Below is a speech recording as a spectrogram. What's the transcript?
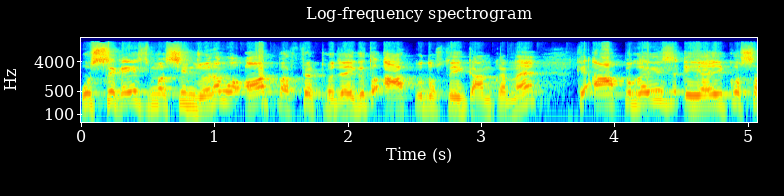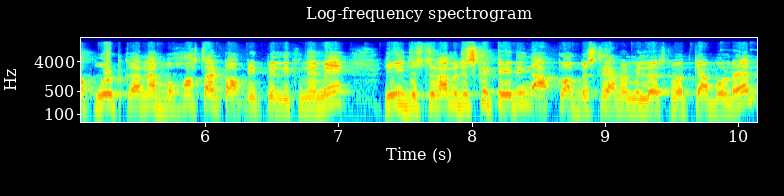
उससे गई मशीन जो है ना, वो और परफेक्ट हो जाएगी। तो आपको दोस्तों ये काम करना है कि आपको गई इस एआई को सपोर्ट करना बहुत सारे टॉपिक पे लिखने में। यही दोस्तों काम है, जिसकी ट्रेनिंग आपको ऑब्वियसली यहाँ पे मिल रहा है। उसके बाद क्या बोल रहे हैं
